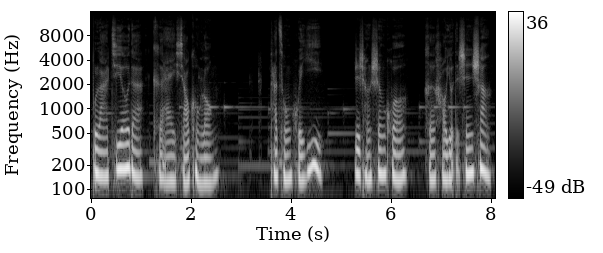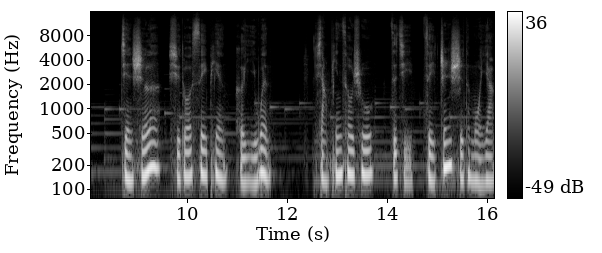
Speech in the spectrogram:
布拉基欧的可爱小恐龙。它从回忆、日常生活和好友的身上捡拾了许多碎片和疑问，想拼凑出自己最真实的模样。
